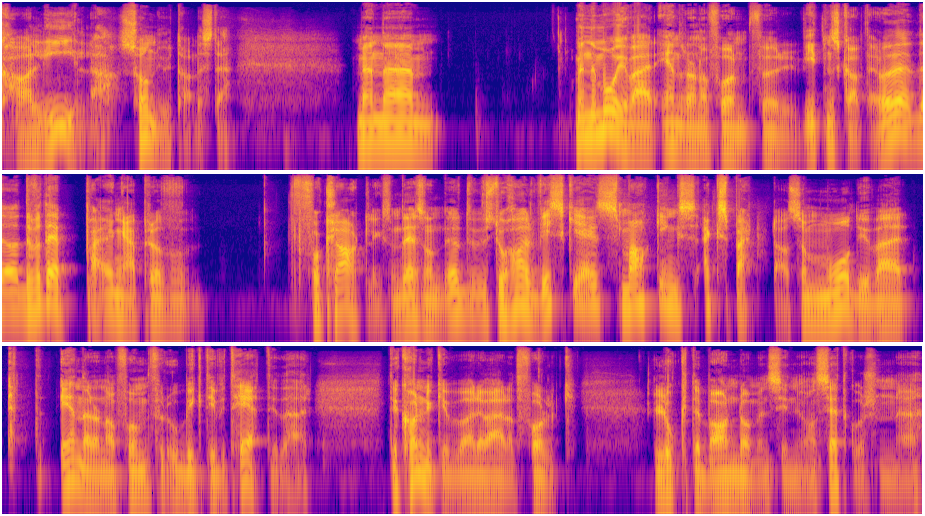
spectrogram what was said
Kalila, sånn uttales det. Men, um, men, det må jo være en eller annen form for vitenskap der. Og det, det, det var det poenget jeg prøvde å forklare. Liksom. Sånn, hvis du har whiskysmakingseksperter, så må det jo være et, en eller annen form for objektivitet i det her. Det kan jo ikke bare være at folk lukter barndommen sin uansett hvordan uh,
